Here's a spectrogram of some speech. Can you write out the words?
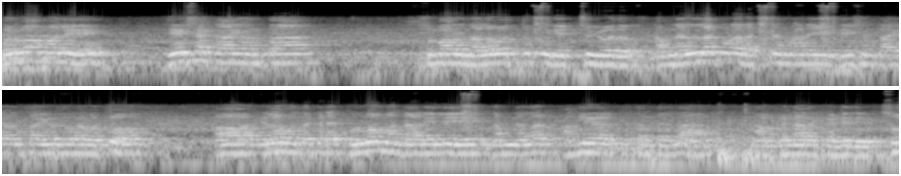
ಪುಲ್ವಾಮಲ್ಲಿ ದೇಶ ಕಾಯುವಂತ ಸುಮಾರು ನಲವತ್ತಕ್ಕೂ ಹೆಚ್ಚು ಯೋಧರು ನಮ್ಮನ್ನೆಲ್ಲ ಕೂಡ ರಕ್ಷಣೆ ಮಾಡಿ ದೇಶ ಕಾಯುವಂತ ಯೋಧರು ಅವತ್ತು ಎಲ್ಲ ಒಂದು ಕಡೆ ಪುಲ್ವಾಮಾ ದಾಳಿಯಲ್ಲಿ ನಮ್ಮನ್ನೆಲ್ಲ ಅಗಲಿರತಕ್ಕಂಥದ್ದನ್ನ ನಾವು ಕಣ್ಣಾರೆ ಕಂಡಿದ್ದೀವಿ. ಸೊ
